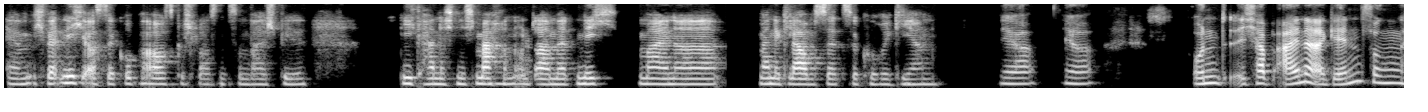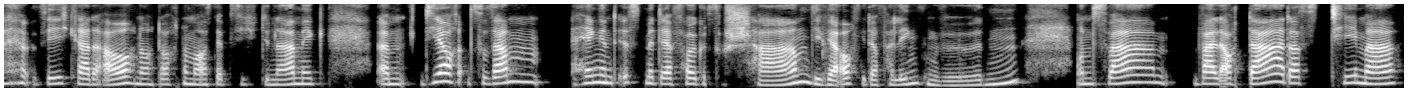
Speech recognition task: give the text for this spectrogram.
ähm, ich werde nicht aus der Gruppe ausgeschlossen zum Beispiel. Die kann ich nicht machen und damit nicht meine, meine Glaubenssätze korrigieren. Ja, ja. Und ich habe eine Ergänzung, sehe ich gerade auch noch, doch nochmal aus der Psychodynamik, ähm, die auch zusammenhängend ist mit der Folge zu Scham, die wir auch wieder verlinken würden. Und zwar, weil auch da das Thema,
